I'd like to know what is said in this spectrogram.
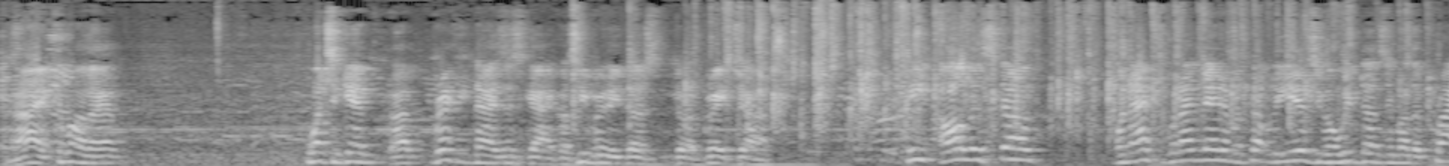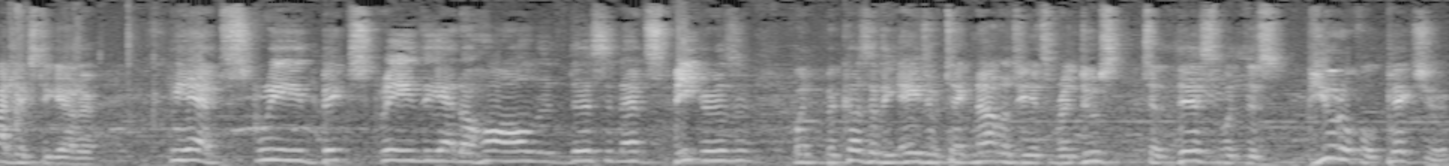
All right, come on, man. Once again, uh, recognize this guy because he really does do a great job. He all this stuff. When I when I met him a couple of years ago, we've done some other projects together. He had screen, big screens. He had the hall and this and that speakers. But because of the age of technology, it's reduced to this with this beautiful picture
